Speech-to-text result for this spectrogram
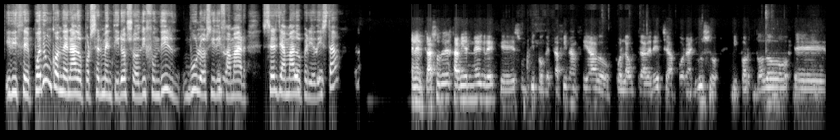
y dice, ¿puede un condenado por ser mentiroso, difundir bulos y difamar ser llamado periodista? En el caso de Javier Negre, que es un tipo que está financiado por la ultraderecha, por Ayuso y por todo eh,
